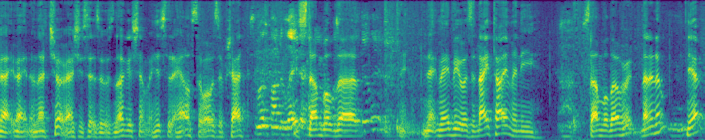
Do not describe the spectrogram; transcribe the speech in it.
right, right. I'm not sure. Rashi says it was Nagasham his to the house. So what was the pshat? He stumbled. Uh, maybe it was a nighttime and he. Stumbled over it. No, no, no. Yeah.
